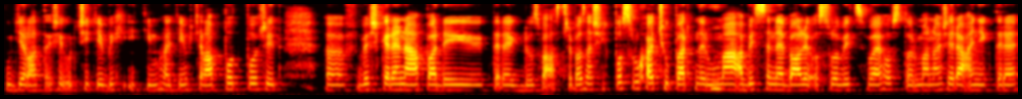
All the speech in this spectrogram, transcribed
udělat. Takže určitě bych i tímhle tím chtěla podpořit uh, veškeré nápady, které kdo z vás třeba z našich posluchačů, partnerů má, aby se nebáli oslovit svého store manažera a některé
